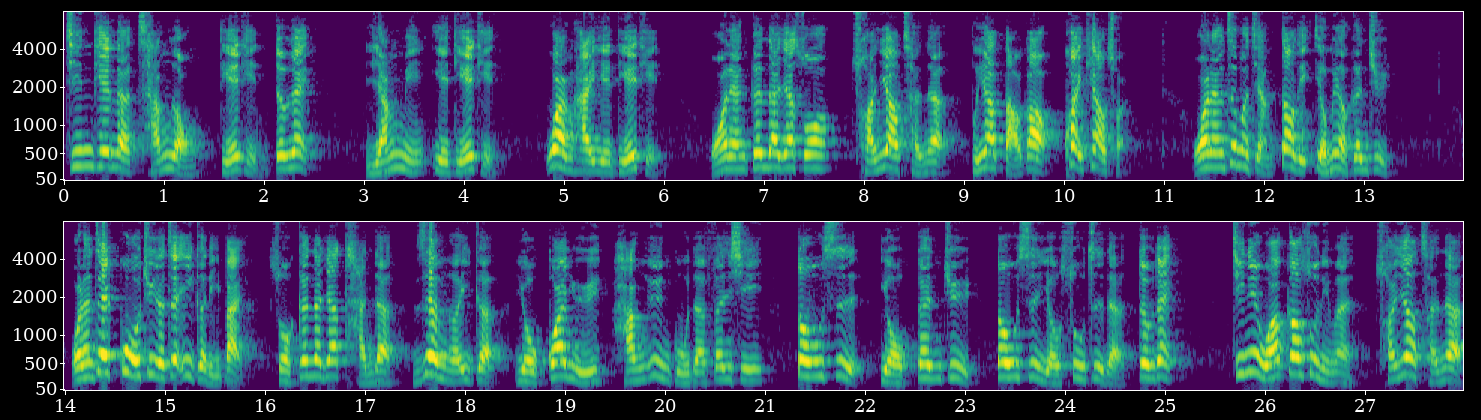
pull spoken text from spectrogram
今天的长荣跌停，对不对？阳明也跌停，万海也跌停。王良跟大家说，船要沉了，不要祷告，快跳船。王良这么讲，到底有没有根据？我能在过去的这一个礼拜所跟大家谈的任何一个有关于航运股的分析，都是有根据，都是有数字的，对不对？今天我要告诉你们，船要沉了，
